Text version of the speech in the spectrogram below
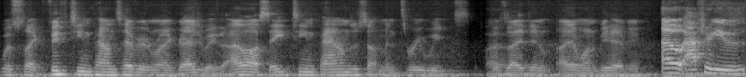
was like 15 pounds heavier when I graduated. I lost 18 pounds or something in three weeks because Wow. I didn't. I didn't want to be heavy. Oh, after you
